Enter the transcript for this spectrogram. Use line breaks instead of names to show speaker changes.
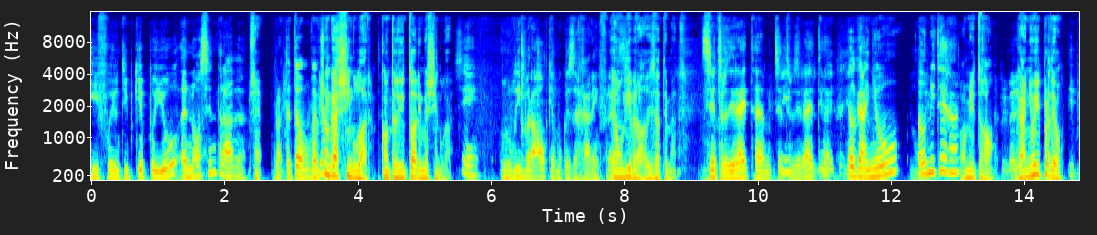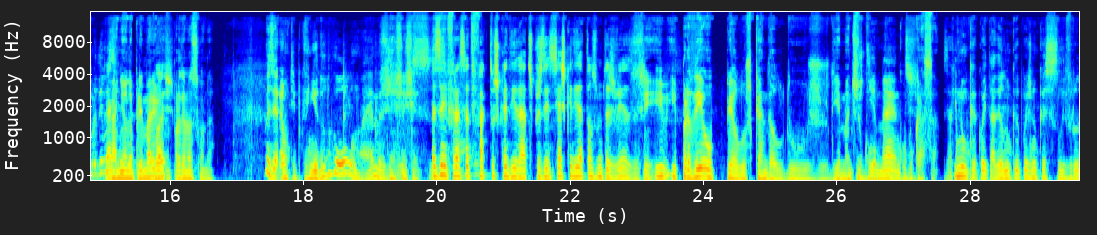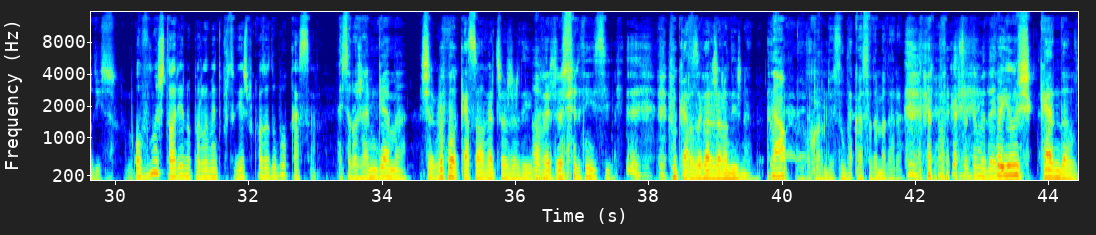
e foi um tipo que apoiou a nossa entrada.
Sim.
Pronto, então vamos.
Era um gajo singular, contraditório, mas singular.
Sim. Um liberal, que é uma coisa rara em França.
É um liberal, exatamente.
Centro-direita, centro-direita.
centro-direita.
Ele ganhou ao Mitterrand.
Ao Mitterrand. Ganhou e perdeu.
E perdeu
Ganhou na primeira e perdeu na segunda.
Mas era um tipo que vinha do de Gaulle, não é? Mas,
Sim, sim, sim.
Mas em França, de facto, os candidatos presidenciais candidatam-se muitas vezes.
Sim, e, e perdeu pelo escândalo dos diamantes,
Os
com,
diamantes.
com o Bocassa.
Que nunca, coitado, ele nunca, depois nunca se livrou disso.
Houve uma história no Parlamento Português por causa do Bocaça.
Esse era o Jaime Gama.
Chamou Bocaça Alberto João Jardim.
Alberto Jorge Jardim, sim.
O Carlos agora já não diz nada.
Não, recordo-me disso, o Bocassa da Madeira.
Caça da Madeira.
Foi um escândalo.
